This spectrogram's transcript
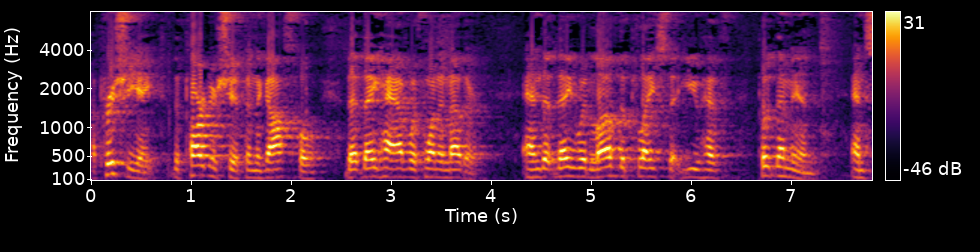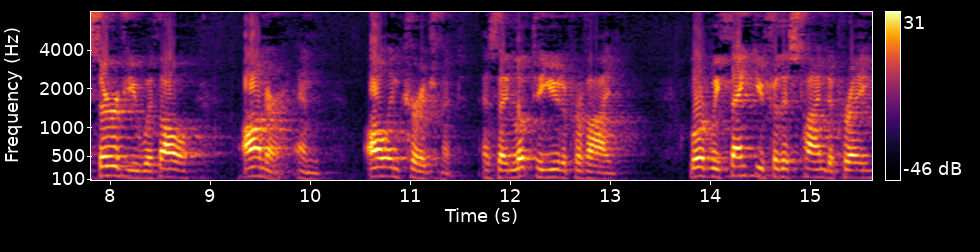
appreciate the partnership in the gospel that they have with one another, and that they would love the place that you have put them in and serve you with all honor and all encouragement as they look to you to provide. Lord, we thank you for this time to pray.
